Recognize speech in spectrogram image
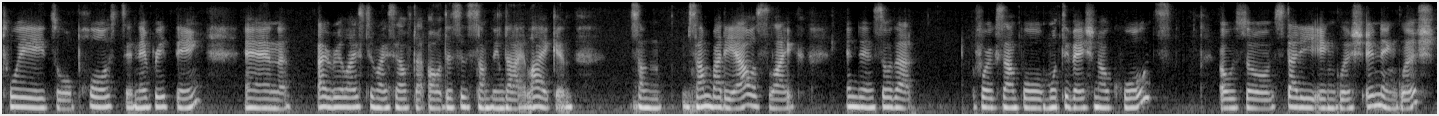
tweets or posts and everything, and I realized to myself that oh this is something that I like and some somebody else like, and then so that for example motivational quotes also study English in English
